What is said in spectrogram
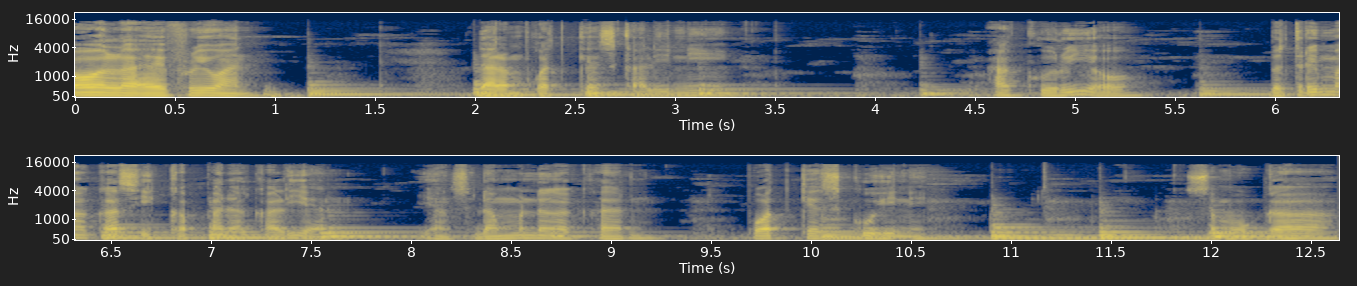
Hola everyone. Dalam podcast kali ini Aku Rio Berterima kasih kepada kalian Yang sedang mendengarkan podcastku ini. Semoga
